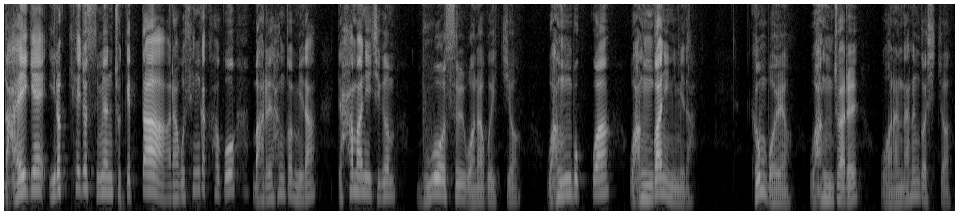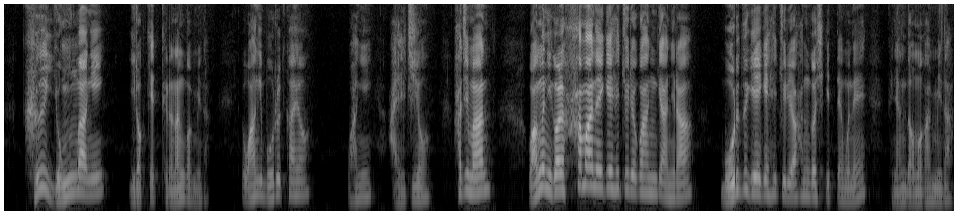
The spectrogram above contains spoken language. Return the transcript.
나에게 이렇게 해줬으면 좋겠다라고 생각하고 말을 한 겁니다. 하만이 지금 무엇을 원하고 있지요? 왕복과 왕관인입니다. 그건 뭐예요? 왕좌를 원한다는 것이죠. 그 욕망이 이렇게 드러난 겁니다. 왕이 모를까요? 왕이 알지요. 하지만 왕은 이걸 하만에게 해주려고 한 게 아니라 모르드게에게 해주려 한 것이기 때문에 그냥 넘어갑니다.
